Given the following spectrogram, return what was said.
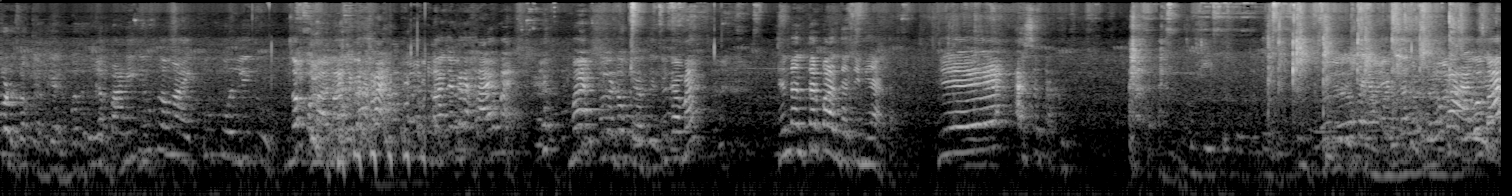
थोडं डोक्यावर घ्यायला तुला पाणी देऊ का माय? तू बोलली तू. नको बाय माझ्याकडे हाय. माझ्याकडे हाय माय माय मला डोक्यावर देते का माय हे नंतर बांधते मी आता. हे असं เดี๋ยวไปยังไปแล้วเดี๋ยวไปว่า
